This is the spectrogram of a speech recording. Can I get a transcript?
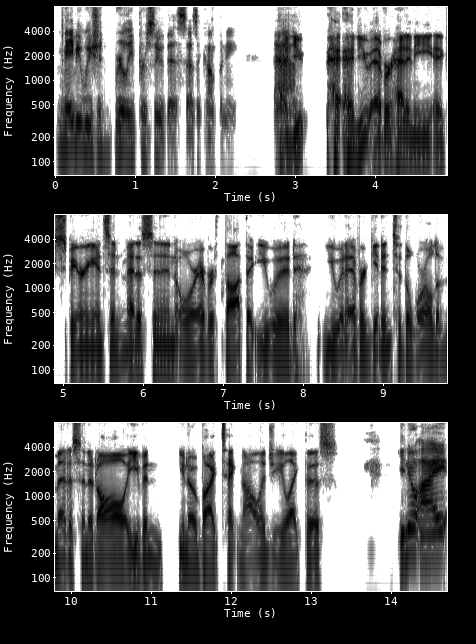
maybe we should really pursue this as a company. had you had you ever had any experience in medicine or ever thought that you would you would ever get into the world of medicine at all even you know by technology like this you know i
